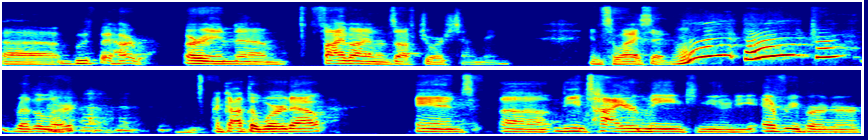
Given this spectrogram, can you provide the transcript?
uh, Boothbay Harbor or in um, Five Islands off Georgetown, Maine. And so I said, red alert. I got the word out, and uh, the entire Maine community, every birder,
